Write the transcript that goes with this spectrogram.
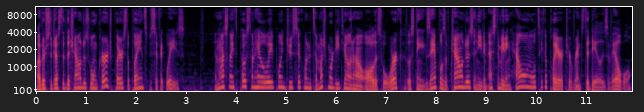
Others suggested the challenges will encourage players to play in specific ways. In last night's post on Halo Waypoint, Junyszek went into much more detail on how all this will work, listing examples of challenges and even estimating how long it will take a player to rinse the dailies available.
